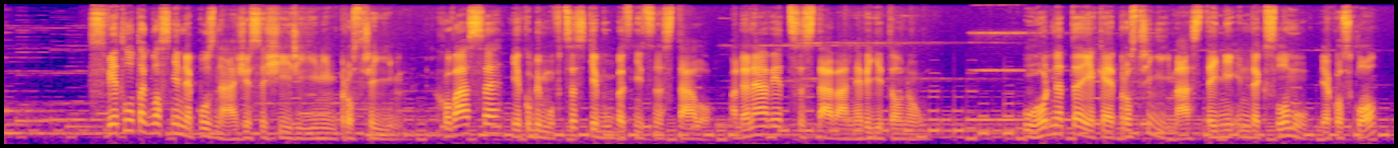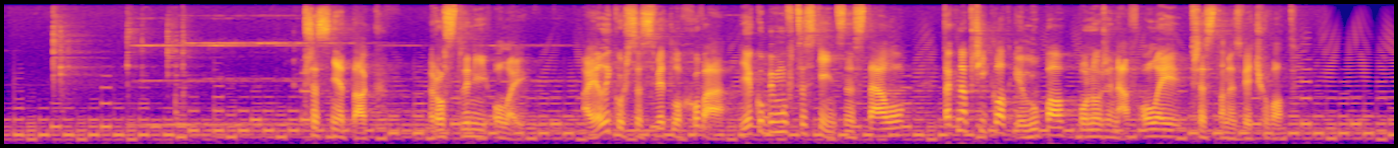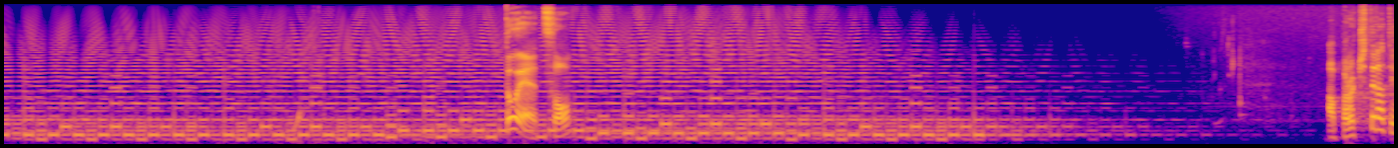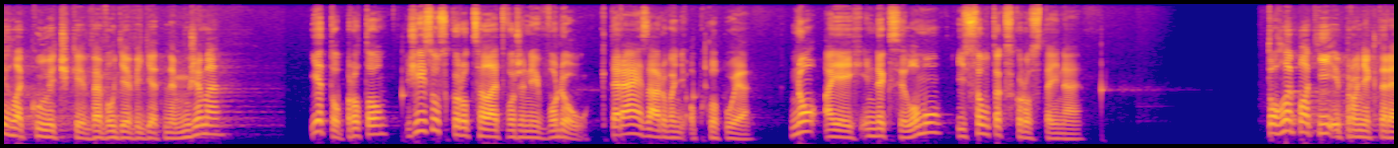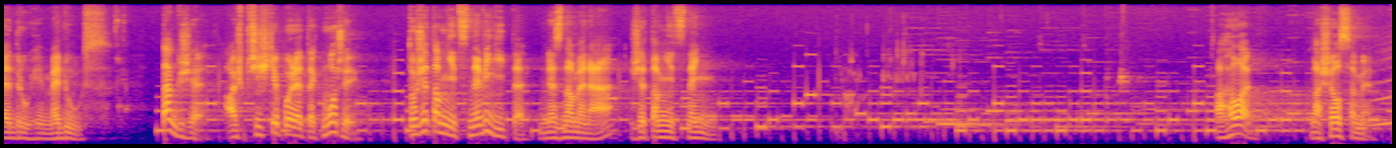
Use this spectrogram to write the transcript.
Světlo tak vlastně nepozná, že se šíří jiným prostředím. Chová se, jako by mu v cestě vůbec nic nestálo a daná věc se stává neviditelnou. Uhodnete, jaké prostředí má stejný index lomu jako sklo? Přesně tak. Rostlinný olej. A jelikož se světlo chová, jako by mu v cestě nic nestálo, tak například i lupa ponořená v oleji přestane zvětšovat. To je, co? A proč teda tyhle kuličky ve vodě vidět nemůžeme? Je to proto, že jsou skoro celé tvořeny vodou, která je zároveň obklopuje. No a jejich indexy lomu jsou tak skoro stejné. Tohle platí i pro některé druhy medúz. Takže, až příště pojedete k moři, to, že tam nic nevidíte, neznamená, že tam nic není. A hele, našel jsem je.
